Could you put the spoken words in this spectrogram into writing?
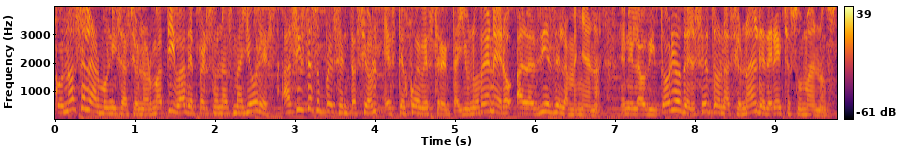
Conoce la armonización normativa de personas mayores. Asiste a su presentación este jueves 31 de enero a las 10 de la mañana en el auditorio del Centro Nacional de Derechos Humanos.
